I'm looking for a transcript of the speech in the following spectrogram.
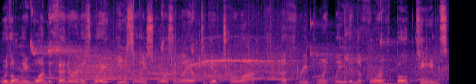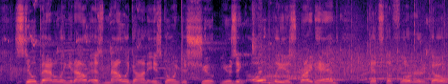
with only one defender in his way, easily scores a layup to give Turlock a three-point lead in the fourth. Both teams still battling it out as Malagon is going to shoot using only his right hand. Gets the floater to go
